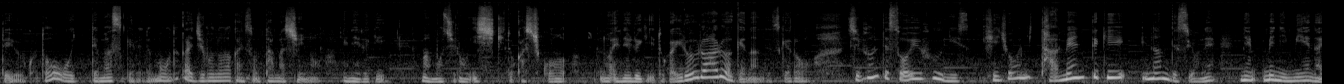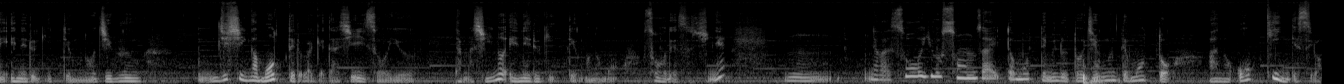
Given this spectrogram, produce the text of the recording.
ていうことを言ってますけれどもだから自分の中にその魂のエネルギー、まあ、もちろん意識とか思考のエネルギーとかいろいろあるわけなんですけど自分ってそういうふうに非常に多面的なんですよねね目に見えないエネルギーっていうものを自分自身が持ってるわけだしそういう魂のエネルギーっていうものもそうですしね。うんだからそういう存在と思ってみると自分ってもっとあの大きいんですよ。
